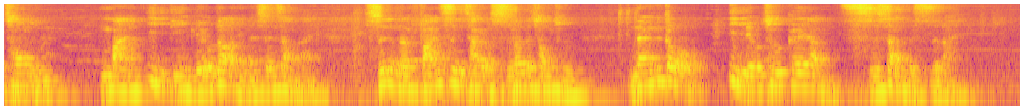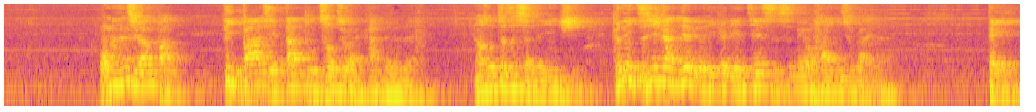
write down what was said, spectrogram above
充盈，满溢地流到你们身上来，使你们凡事常有十分的充足，能够溢流出各样慈善的事来。我们很喜欢把。第八节单独抽出来看，对不对？然后说这是神的应许，可是你仔细看，又有一个连接词是没有翻译出来的。被，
